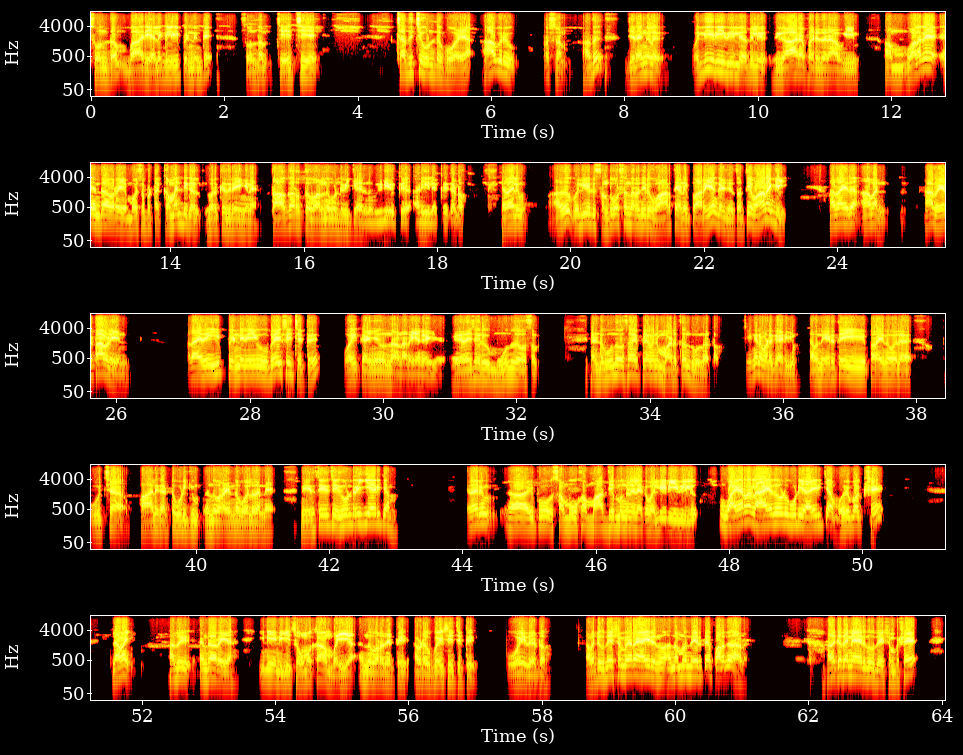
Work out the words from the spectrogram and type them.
സ്വന്തം ഭാര്യ അല്ലെങ്കിൽ ഈ പെണ്ണിന്റെ സ്വന്തം ചേച്ചിയെ ചതിച്ചു കൊണ്ടുപോയ ആ ഒരു പ്രശ്നം. അത് ജനങ്ങൾ വലിയ രീതിയിൽ അതിൽ വികാരഭരിതരാവുകയും വളരെ എന്താ പറയുക മോശപ്പെട്ട കമന്റുകൾ ഇവർക്കെതിരെ ഇങ്ങനെ തകർത്ത് വന്നുകൊണ്ടിരിക്കുകയായിരുന്നു വീഡിയോക്ക് അടിയിലൊക്കെ കേട്ടോ. ഏതായാലും അത് വലിയൊരു സന്തോഷം നിറഞ്ഞൊരു വാർത്തയാണ്. ഇപ്പൊ അറിയാൻ കഴിഞ്ഞത് സത്യമാണെങ്കിൽ അതായത് അവൻ ആ വേട്ടാവളിയൻ അതായത് ഈ പെണ്ണിനെയും ഉപേക്ഷിച്ചിട്ട് പോയി കഴിഞ്ഞു എന്നാണ് അറിയാൻ കഴിഞ്ഞത് ഏകദേശം ഒരു മൂന്ന് ദിവസം. രണ്ട് മൂന്ന് ദിവസമായപ്പോഴേ അവന് മടുത്തം തോന്നുന്നു കേട്ടോ. എങ്ങനെ മടുക്കായിരിക്കും? അവൻ നേരത്തെ ഈ പറയുന്ന പോലെ പൂച്ച പാൽ കട്ടുകുടിക്കും എന്ന് പറയുന്ന പോലെ തന്നെ നേരത്തെ ഇത് ചെയ്തുകൊണ്ടിരിക്കുകയായിരിക്കാം. ഏതായാലും ഇപ്പോ സമൂഹ മാധ്യമങ്ങളിലൊക്കെ വലിയ രീതിയിൽ വൈറലായതോടുകൂടി ആയിരിക്കാം. ഒരു പക്ഷേ ലവൻ അത് എന്താ പറയാ ഇനി എനിക്ക് ചുമക്കാൻ വയ്യ എന്ന് പറഞ്ഞിട്ട് അവിടെ ഉപേക്ഷിച്ചിട്ട് പോയത് കേട്ടോ. അവന്റെ ഉദ്ദേശം വേറെ ആയിരുന്നു. അത് നമ്മൾ നേരത്തെ പറഞ്ഞതാണ്. അതൊക്കെ തന്നെയായിരുന്നു ഉദ്ദേശം. പക്ഷേ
